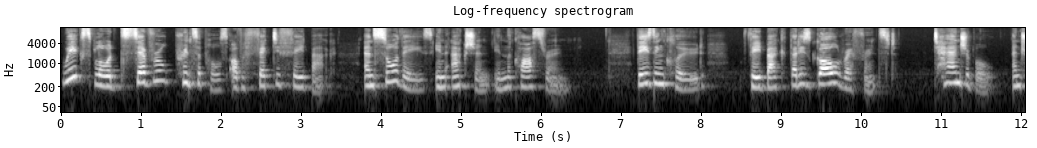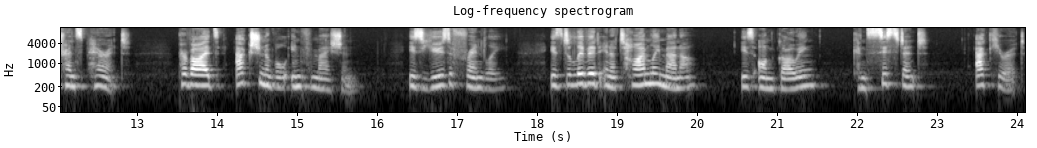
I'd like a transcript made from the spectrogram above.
We explored several principles of effective feedback and saw these in action in the classroom. These include feedback that is goal referenced, tangible and transparent, provides actionable information, is user friendly, is delivered in a timely manner, is ongoing, consistent, accurate,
